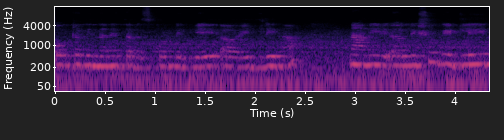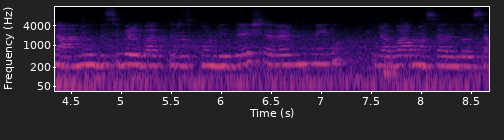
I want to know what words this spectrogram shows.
ಹೋಟೆಲಿಂದನೇ ತರಿಸ್ಕೊಂಡಿದ್ವಿ ಇಡ್ಲಿನ. ನಾನು ಲಿಶುಗೆ ಇಡ್ಲಿ ನಾನು ಬಿಸಿಬೇಳೆ ಬಾತ್ ತರಿಸ್ಕೊಂಡಿದ್ದೆ ಶರಣ್ನೇನು ರವಾ ಮಸಾಲೆ ದೋಸೆ.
